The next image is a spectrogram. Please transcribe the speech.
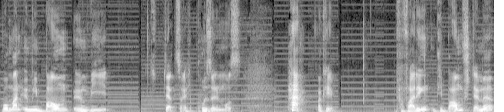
wo man irgendwie einen Baum irgendwie ja, zurecht puzzeln muss. Ha, okay. Vor allen Dingen die Baumstämme.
